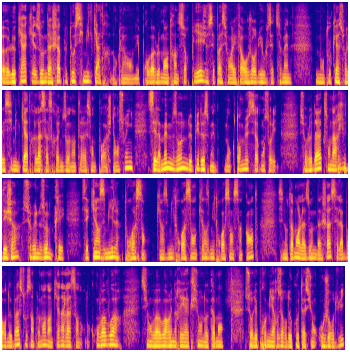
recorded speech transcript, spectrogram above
euh, le CAC, zone d'achat plutôt 6004. Donc là on est probablement en train de se replier. Je ne sais pas si on va les faire aujourd'hui ou cette semaine, mais en tout cas sur les 6004, là ça sera une zone intéressante pour acheter en swing. C'est la même zone depuis deux semaines, donc tant mieux si ça consolide. Sur le DAX, on arrive déjà sur une zone clé, c'est 15 300. 15 300, 15 350, c'est notamment la zone d'achat, c'est la borne basse tout simplement d'un canal ascendant. Donc on va voir si on va avoir une réaction notamment sur les premières heures de cotation aujourd'hui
